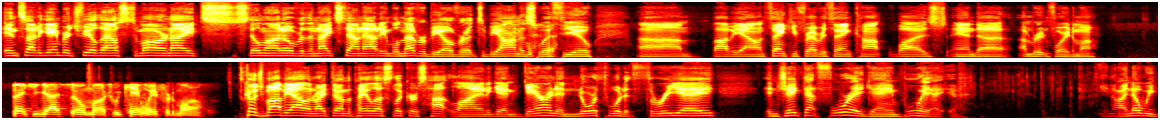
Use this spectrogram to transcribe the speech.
inside of Gainbridge Fieldhouse tomorrow night. Still not over. The Knightstown outing We'll never be over it, to be honest with you. Um, Bobby Allen, thank you for everything comp wise, and uh, I'm rooting for you tomorrow. Thank you guys so much. We can't wait for tomorrow. It's Coach Bobby Allen right there on the Payless Liquors hotline. Again, Guerin and Northwood at 3A. And Jake, that 4A game, boy, I, you know, I know we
